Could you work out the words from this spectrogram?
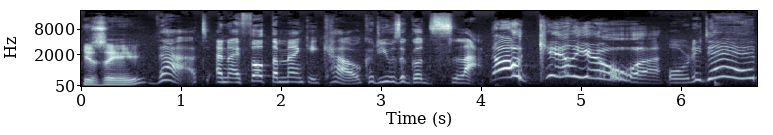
You see? That, and I thought the manky cow could use a good slap. I'll kill you! Already dead.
